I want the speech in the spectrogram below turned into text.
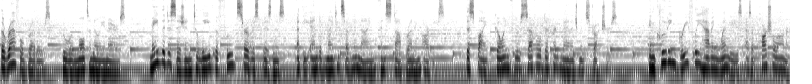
The Raffel brothers, who were multimillionaires, made the decision to leave the food service business at the end of 1979 and stop running Arby's, despite going through several different management structures, including briefly having Wendy's as a partial owner.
